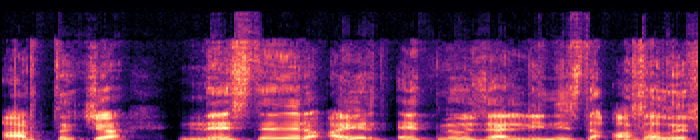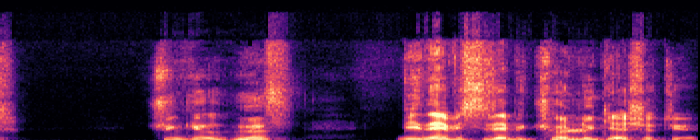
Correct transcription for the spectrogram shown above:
arttıkça nesneleri ayırt etme özelliğiniz de azalır. Çünkü hız bir nevi size bir körlük yaşatıyor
